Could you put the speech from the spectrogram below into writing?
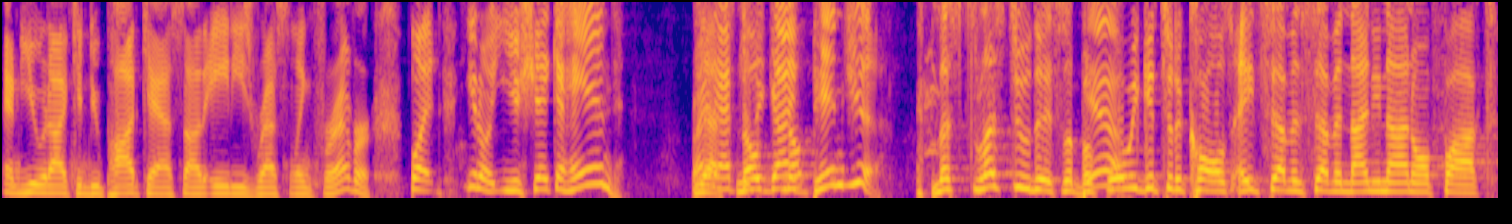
And you and I can do podcasts on 80s wrestling forever. But you know, you shake a hand right yes. after no, the guy no. pinned you. Let's let's do this before yeah. we get to the calls. 877-99 on Fox.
